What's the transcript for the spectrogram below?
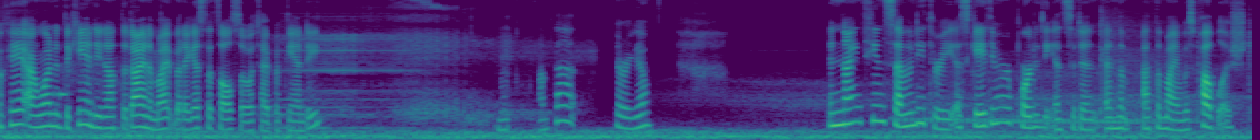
Okay, I wanted the candy, not the dynamite, but I guess that's also a type of candy. Mm, Not that. There we go. In 1973, a scathing report of the incident and the, at the mine was published.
